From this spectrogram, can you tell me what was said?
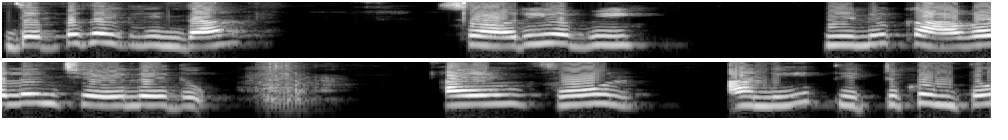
దెబ్బ తగిలిందా? సారీ అభి నేను కావాలని చేయలేదు. ఐఎమ్ ఫూల్ అని తిట్టుకుంటూ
